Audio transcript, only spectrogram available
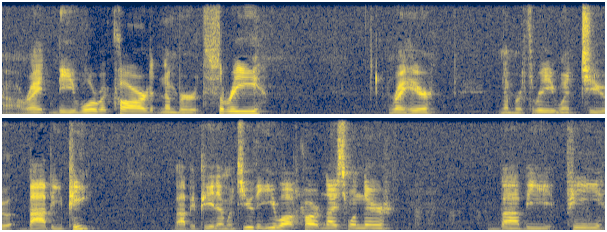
All right, the Warwick card number three right here. Number three went to Bobby P. Bobby P then went to you. The Ewok card, nice one there. Bobby P.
